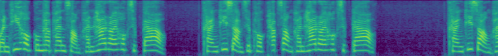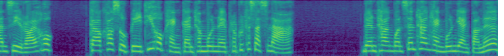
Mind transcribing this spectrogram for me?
วันที่ 6 กุมภาพันธ์ 2569 ครั้งที่ 36 ทับ 2569 ครั้งที่ 2406 ก้าวเข้าสู่ปีที่ 6 แห่งการทำบุญในพระพุทธศาสนา เดินทางบนเส้นทางแห่งบุญอย่างต่อเนื่อง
